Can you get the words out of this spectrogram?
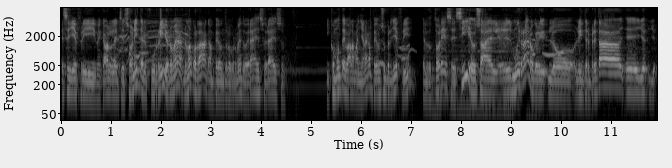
Ese Jeffrey me cago en la leche. Sonic del furrillo, no me, no me acordaba, campeón, te lo prometo. Era eso, era eso. ¿Y cómo te va la mañana, campeón Super Jeffrey? El doctor ese, sí, o sea, el muy raro que lo, interpreta eh,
